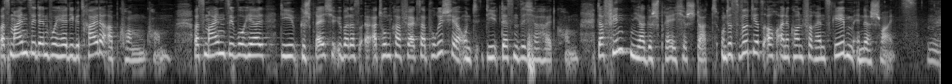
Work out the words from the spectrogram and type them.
Was meinen Sie denn, woher die Getreideabkommen kommen? Was meinen Sie, woher die Gespräche über das Atomkraftwerk Saporischia und die, dessen Sicherheit kommen? Da finden ja Gespräche statt. Und es wird jetzt auch eine Konferenz geben in der Schweiz. Hm.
